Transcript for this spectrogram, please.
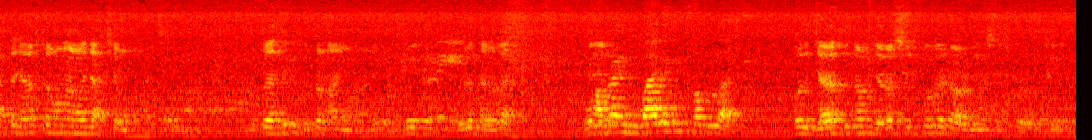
একটা জেরক্সটা মনে হয় আছে মনে হয়। দুটো আছে কি? দুটো নাই মনে হয় দুটো থাকবে না? আপনার মোবাইলে কিন্তু সবগুলো আছে। ওই জেরক্স দুটো আমি জেরক্স শেষ করব এটা অরিজিনাল শেষ করব ঠিক আছে?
